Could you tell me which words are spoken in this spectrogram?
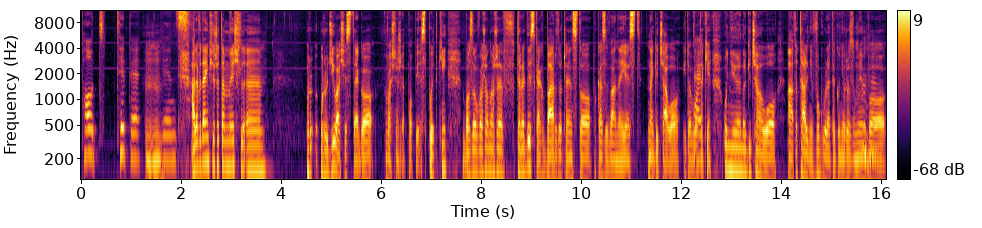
podtypy, Mhm. więc Ale wydaje mi się, że ta myśl e, urodziła się z tego, właśnie, że pop jest płytki, bo zauważono, że w teledyskach bardzo często pokazywane jest nagie ciało i to było Tak. takie, o nie, nagie ciało, a totalnie w ogóle tego nie rozumiem, bo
